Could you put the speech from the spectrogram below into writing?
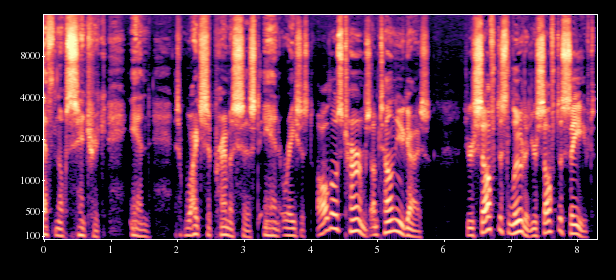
ethnocentric and white supremacist and racist. All those terms, I'm telling you guys, you're self deluded, you're self deceived.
